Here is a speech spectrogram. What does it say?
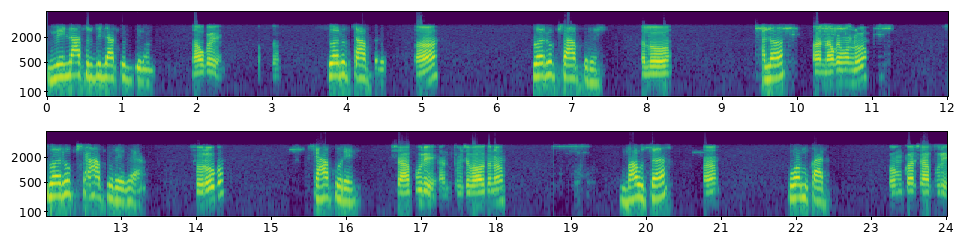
मी लातूर जिल्ह्यात उद्योग नाव काय? स्वरूप शहापुरे. हा स्वरूप शहापुरे. हॅलो. हॅलो. हा नाव काय म्हणलो? स्वरूप शहापुरे भैया. स्वरूप? शहापुरे. शहापुरे. आणि तुमच्या भावाचं नाव? भाऊचं. हा? ओमकार. ओमकार शहापुरे.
